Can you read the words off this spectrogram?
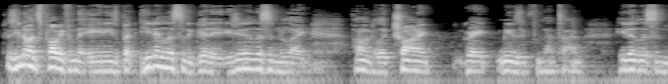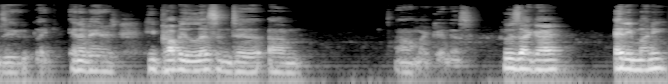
because you know it's probably from the '80s, but he didn't listen to good '80s. He didn't listen to like punk, electronic, great music from that time. He didn't listen to like innovators. He probably listened to um, oh my goodness, who's that guy? Eddie Money.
